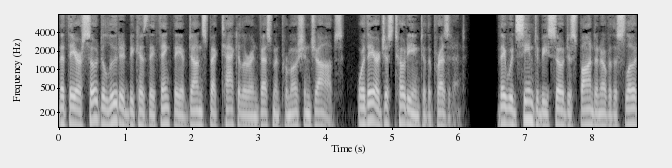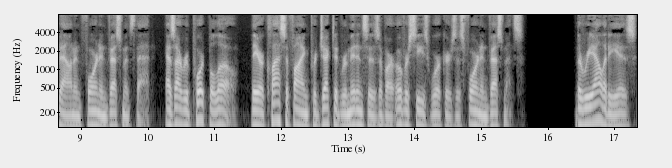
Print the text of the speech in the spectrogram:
that they are so deluded because they think they have done spectacular investment promotion jobs, or they are just toadying to the president. They would seem to be so despondent over the slowdown in foreign investments that, as I report below, they are classifying projected remittances of our overseas workers as foreign investments. The reality is,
